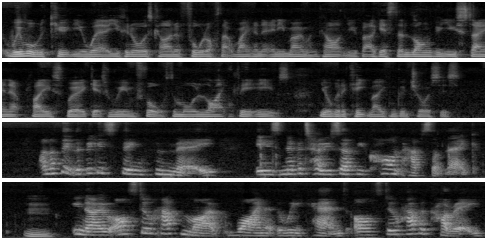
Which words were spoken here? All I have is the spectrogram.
We're all acutely aware you can always kind of fall off that wagon at any moment, can't you? But I guess the longer you stay in that place where it gets reinforced, the more likely it is you're going to keep making good choices. And I think the biggest thing for me is never tell yourself you can't have something. Mm. You know, I'll still have my wine at the weekend. I'll still have a curry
